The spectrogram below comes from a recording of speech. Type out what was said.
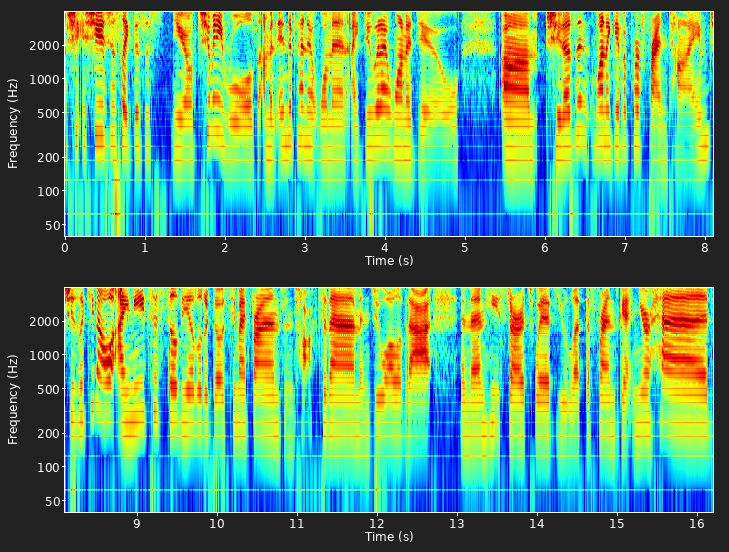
She she's just like this is you know too many rules. I'm an independent woman. I do what I want to do. Um, she doesn't want to give up her friend time. She's like, you know, I need to still be able to go see my friends and talk to them and do all of that. And then he starts with, you let the friends get in your head.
